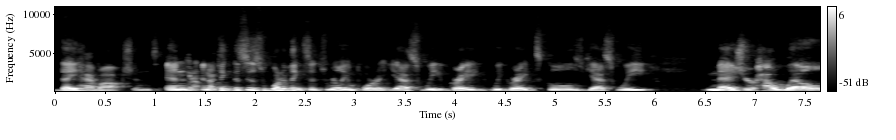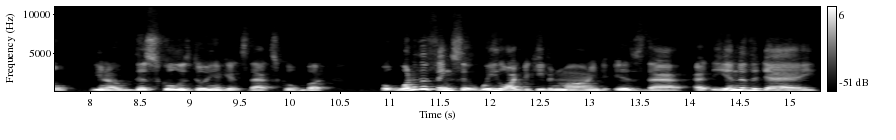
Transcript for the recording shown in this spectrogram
they have options. And yeah. and I think this is one of the things that's really important. Yes, we grade we grade schools. Yes, we measure how well, you know, this school is doing against that school. But but one of the things that we like to keep in mind is that at the end of the day,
